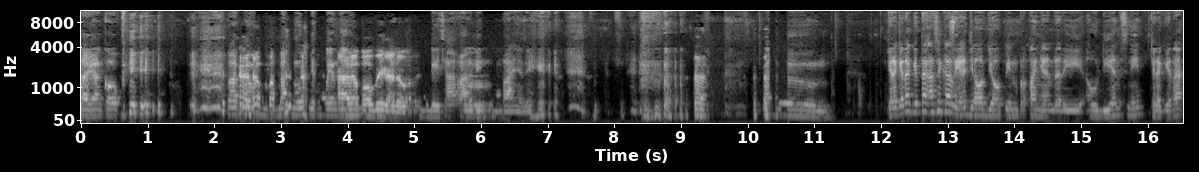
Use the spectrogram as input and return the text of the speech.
Hayang kopi. Aduh, banget kita Nggak lempar ada kopi, nggak ada kopi. berbagai cara nih caranya nih. Aduh. Kira-kira kita asik kali ya jawab-jawabin pertanyaan dari audiens nih. Kira-kira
